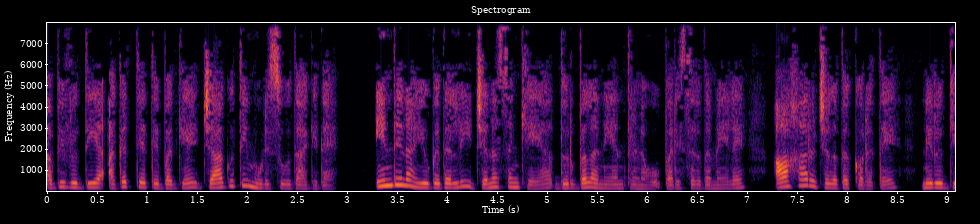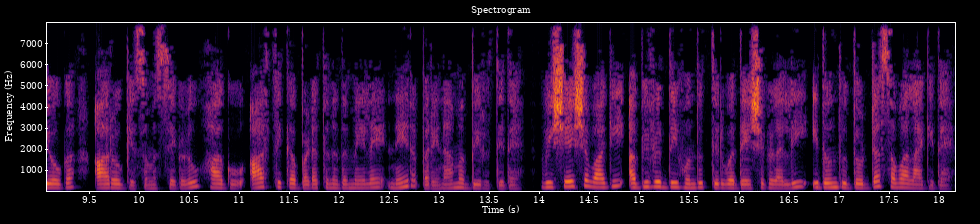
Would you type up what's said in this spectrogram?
ಅಭಿವೃದ್ಧಿಯ ಅಗತ್ಯತೆ ಬಗ್ಗೆ ಜಾಗೃತಿ ಮೂಡಿಸುವುದಾಗಿದೆ. ಇಂದಿನ ಯುಗದಲ್ಲಿ ಜನಸಂಖ್ಯೆಯ ದುರ್ಬಲ ನಿಯಂತ್ರಣವು ಪರಿಸರದ ಮೇಲೆ ಆಹಾರ ಜಲದ ಕೊರತೆ, ನಿರುದ್ಯೋಗ, ಆರೋಗ್ಯ ಸಮಸ್ಯೆಗಳು ಹಾಗೂ ಆರ್ಥಿಕ ಬಡತನದ ಮೇಲೆ ನೇರ ಪರಿಣಾಮ ಬೀರುತ್ತಿದೆ. ವಿಶೇಷವಾಗಿ ಅಭಿವೃದ್ಧಿ ಹೊಂದುತ್ತಿರುವ ದೇಶಗಳಲ್ಲಿ ಇದೊಂದು ದೊಡ್ಡ ಸವಾಲಾಗಿದೆ.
